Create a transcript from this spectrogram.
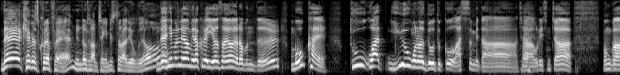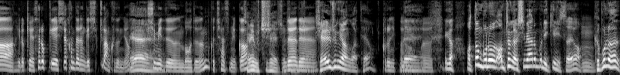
네 KBS 쿨 FM 윤정수 남창희 미스터 라디오고요 네, 힘을 내요 miracle에 이어서요, 여러분들. 모카의 Do What You Wanna Do 듣고 왔습니다. 자, 네. 우리 진짜 뭔가 이렇게 새롭게 시작한다는 게 쉽지가 않거든요. 예. 취미든 뭐든. 그렇지 않습니까? 재미 붙이셔야죠 네, 네. 제일 중요한 것 같아요 그러니까요. 네. 예. 그러니까 어떤 분은 엄청 열심히 하는 분이 있긴 있어요. 그분은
